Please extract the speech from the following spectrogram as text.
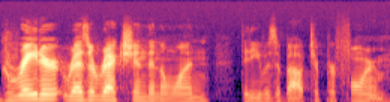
greater resurrection than the one that he was about to perform.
